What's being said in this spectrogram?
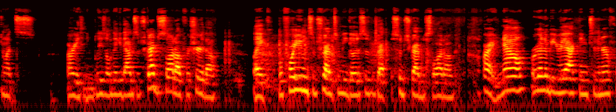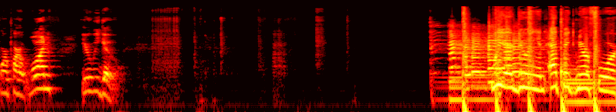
That's my reasoning. Please don't take it down. Subscribe to Slaw Dog for sure, though. Like, before you even subscribe to me, go to subscribe, subscribe to Slaw Dog. Alright, now we're going to be reacting to the Nerf War Part 1. Here we go. We are doing an epic Nerf War,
